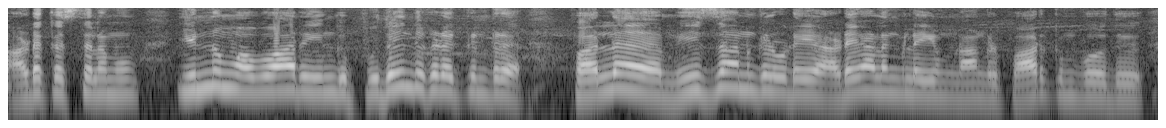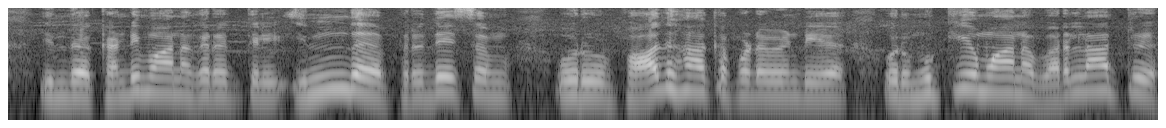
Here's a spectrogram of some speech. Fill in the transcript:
அடக்கஸ்தலமும் இன்னும் அவ்வாறு இங்கு புதைந்து கிடக்கின்ற பல மீசான்களுடைய அடையாளங்களையும் நாங்கள் பார்க்கும்போது இந்த கண்டிமா நகரத்தில் இந்த பிரதேசம் ஒரு பாதுகாக்கப்பட வேண்டிய ஒரு முக்கியமான வரலாற்று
